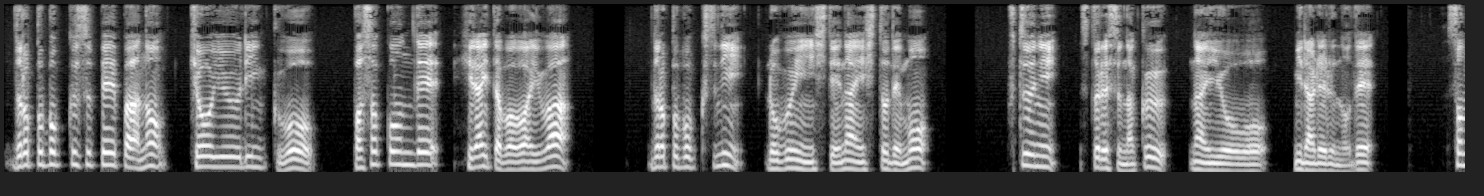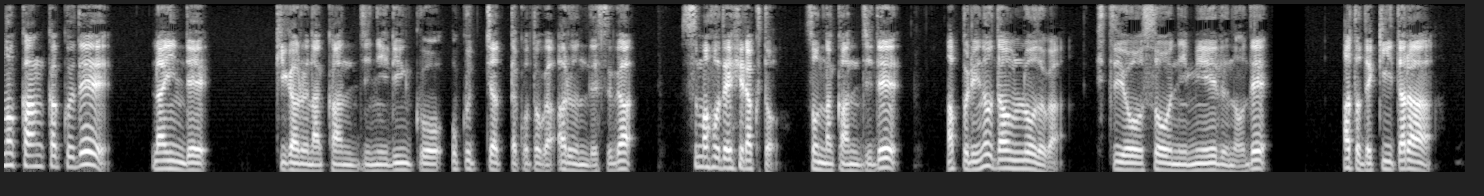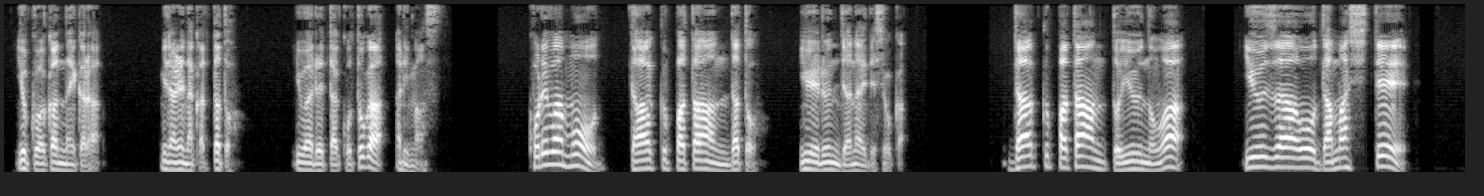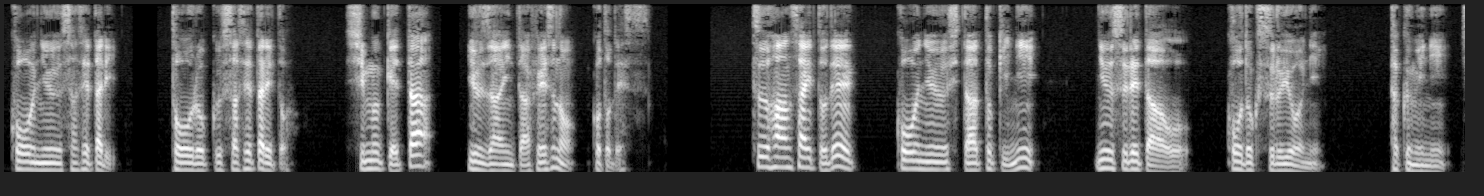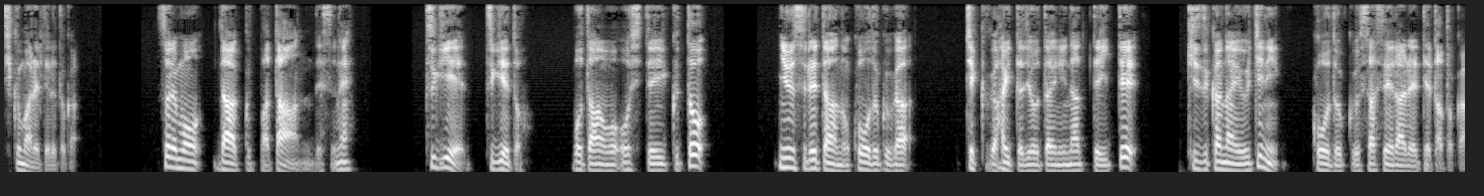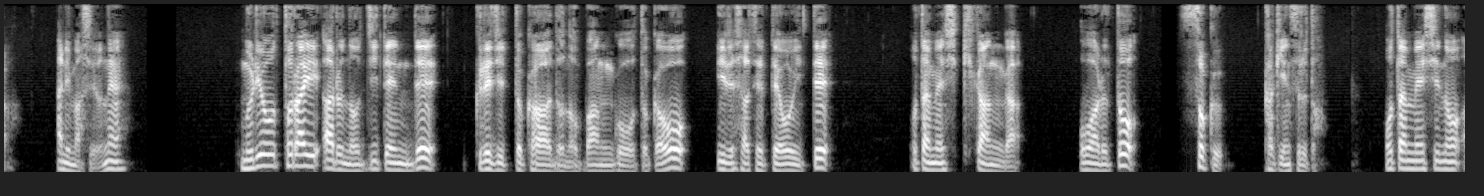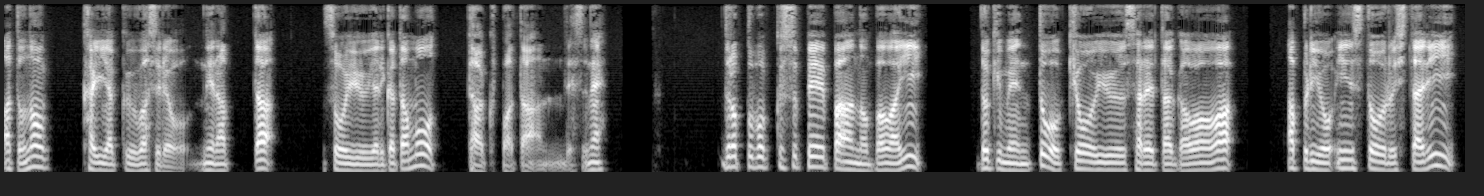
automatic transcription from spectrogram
Dropbox Paper の共有リンクをパソコンで開いた場合は、 Dropbox にログインしてない人でも、普通にストレスなく内容を見られるので、その感覚で LINE で気軽な感じにリンクを送っちゃったことがあるんですが、スマホで開くとそんな感じでアプリのダウンロードが必要そうに見えるので、後で聞いたらよくわかんないから見られなかったと言われたことがあります。これはもうダークパターンだと言えるんじゃないでしょうか。ダークパターンというのは、ユーザーを騙して購入させたり、登録させたりと仕向けたユーザーインターフェースのことです。通販サイトで購入した時にニュースレターを購読するように巧みに仕組まれてるとか。それもダークパターンですね。次へ、次へとボタンを押していくと、ニュースレターの購読がチェックが入った状態になっていて、気づかないうちに購読させられてたとか、ありますよね。無料トライアルの時点で、クレジットカードの番号とかを入れさせておいて、お試し期間が終わると、即課金すると。お試しの後の解約忘れを狙った、そういうやり方もダークパターンですね。 Dropbox Paper の場合、ドキュメントを共有された側は、アプリをインストールしたり、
